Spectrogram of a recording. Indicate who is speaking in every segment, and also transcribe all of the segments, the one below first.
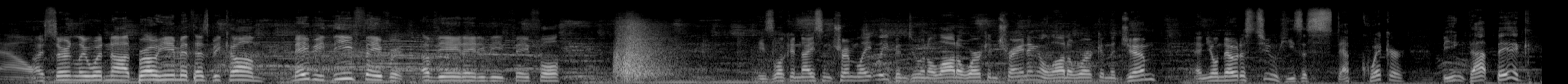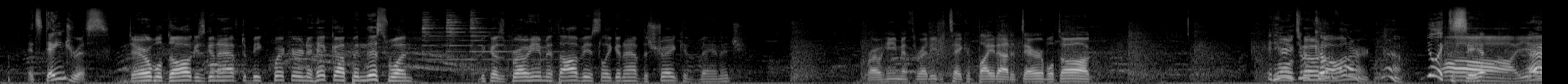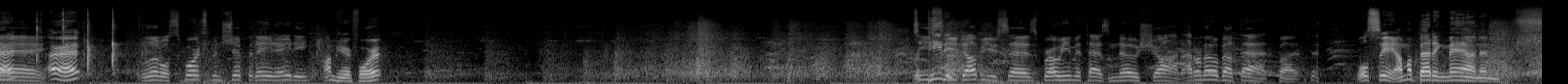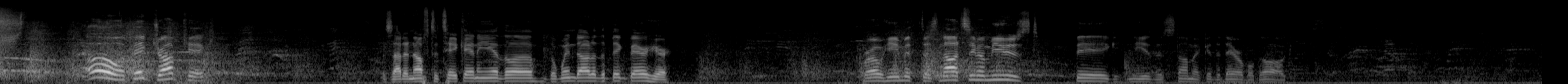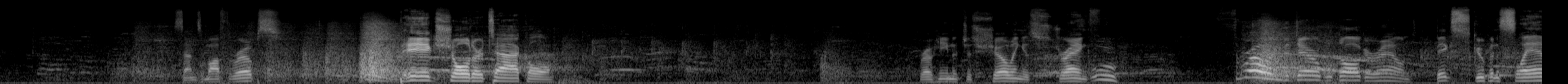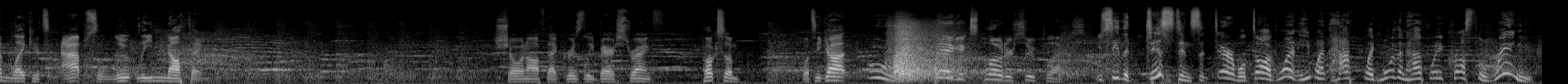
Speaker 1: now.
Speaker 2: I certainly would not. Brohemoth has become maybe the favorite of the 880V faithful.
Speaker 1: He's looking nice and trim lately. Been doing a lot of work in training, a lot of work in the gym. And you'll notice, too, he's a step quicker. Being that big, it's dangerous.
Speaker 2: Dareable Dog is going to have to be quicker in a hiccup in this one because Brohemoth obviously going to have the strength advantage.
Speaker 1: Brohemoth ready to take a bite out of Dareable Dog. Adhering to a
Speaker 2: code
Speaker 1: code
Speaker 2: of honor.
Speaker 1: honor. Yeah, like to see it.
Speaker 2: Aw,
Speaker 1: All
Speaker 2: yay.
Speaker 1: right, all right.
Speaker 2: A little sportsmanship at 880.
Speaker 1: I'm here for it. Repeat it.
Speaker 2: TCW says Brohemoth has no shot. I don't know about that, but
Speaker 1: We'll see. I'm a betting man, and
Speaker 2: oh, a big drop kick.
Speaker 1: is that enough to take any of the, the wind out of the big bear here?
Speaker 2: Brohemoth does not seem amused. Big knee to the stomach of the Dareable Dog.
Speaker 1: Sends him off the ropes. Big shoulder tackle. Brohemoth just showing his strength.
Speaker 2: Ooh. Throwing the Dareable Dog around.
Speaker 1: Big scoop and slam like it's absolutely nothing. Showing off that grizzly bear strength. Hooks him. What's he got?
Speaker 2: Ooh, big exploder suplex.
Speaker 1: You see the distance the Dareable Dog went. He went half, like more than halfway across the ring.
